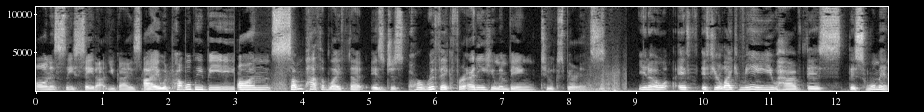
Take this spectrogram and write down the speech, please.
honestly say that, you guys. I would probably be on some path of life that is just horrific for any human being to experience. You know, if if you're like me, you have this this woman,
